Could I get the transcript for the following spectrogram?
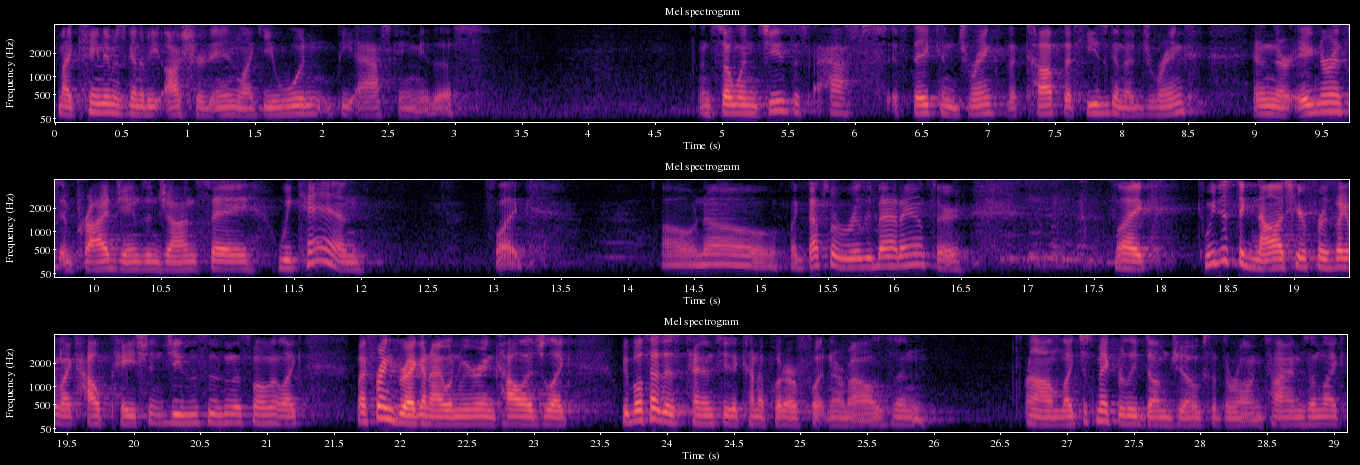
my kingdom is going to be ushered in, like you wouldn't be asking me this. And so when Jesus asks if they can drink the cup that he's going to drink, and in their ignorance and pride, James and John say, We can. It's like, oh no. Like, that's a really bad answer. like, can we just acknowledge here for a second, like, how patient Jesus is in this moment? Like, my friend Greg and I, when we were in college, like, we both had this tendency to kind of put our foot in our mouths and, um, like, just make really dumb jokes at the wrong times. And, like,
